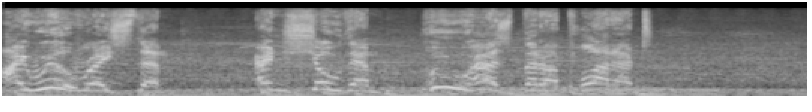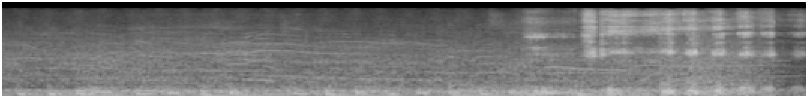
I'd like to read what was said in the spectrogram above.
I will race them and show them who has better planet.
